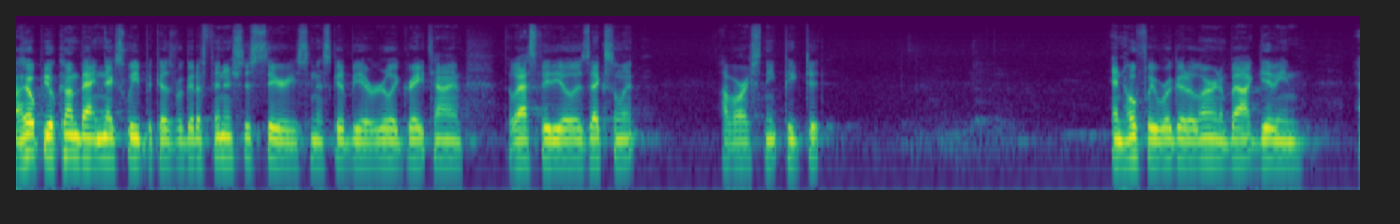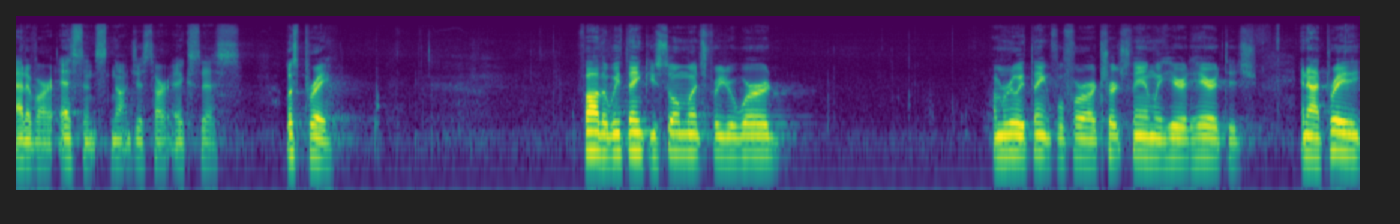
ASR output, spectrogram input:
I hope you'll come back next week because we're going to finish this series and it's going to be a really great time. The last video is excellent. I've already sneak peeked it. And hopefully, we're going to learn about giving out of our essence, not just our excess. Let's pray. Father, we thank you so much for your word. I'm really thankful for our church family here at Heritage. And I pray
